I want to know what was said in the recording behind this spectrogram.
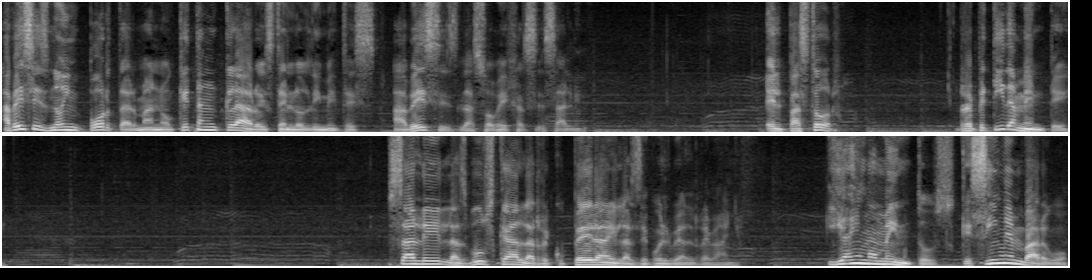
A veces no importa, hermano, qué tan claro estén los límites, a veces las ovejas se salen. El pastor, repetidamente, sale, las busca, las recupera y las devuelve al rebaño. Y hay momentos que, sin embargo,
